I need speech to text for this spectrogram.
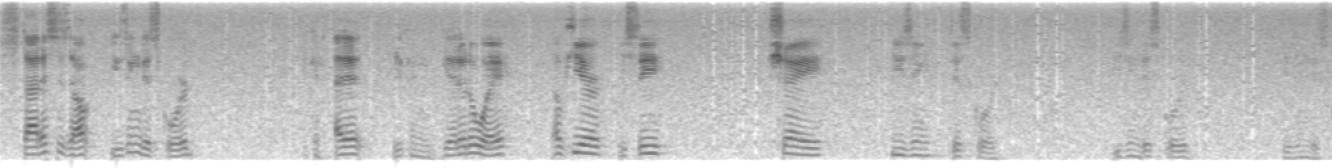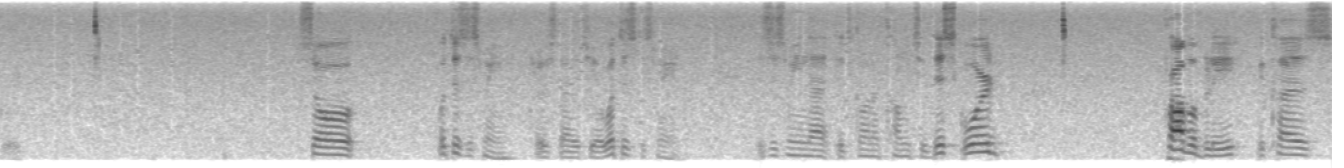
Status is out using Discord. You can edit, you can get it away. Up here, you see Shay using Discord. Using Discord. Using Discord. So, what does this mean? Clear status here. What does this mean? Does this mean that it's gonna come to Discord? Probably, because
